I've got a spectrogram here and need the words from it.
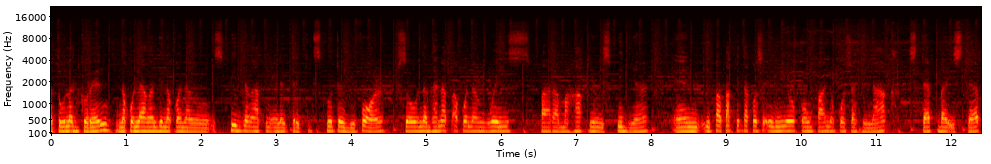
Katulad ko rin, nakulangan din ako ng speed ng aking electric kick scooter before. So naghanap ako ng ways para ma-hack yung speed niya and ipapakita ko sa inyo kung paano ko siya hinak step by step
